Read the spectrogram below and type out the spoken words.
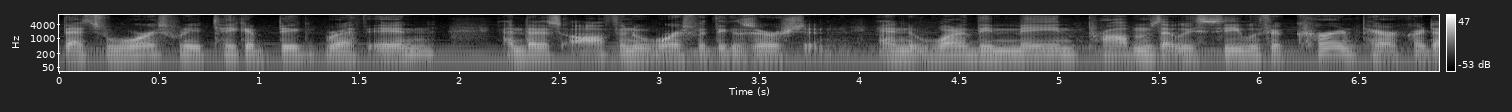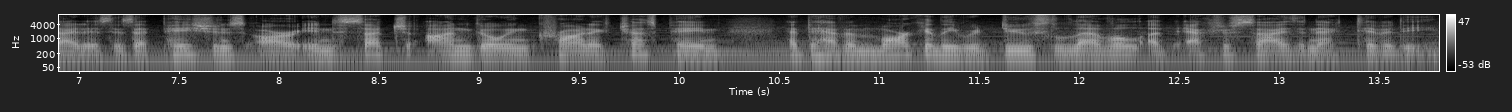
that's worse when you take a big breath in, and that is often worse with exertion. And one of the main problems that we see with recurrent pericarditis is that patients are in such ongoing chronic chest pain that they have a markedly reduced level of exercise and activity.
